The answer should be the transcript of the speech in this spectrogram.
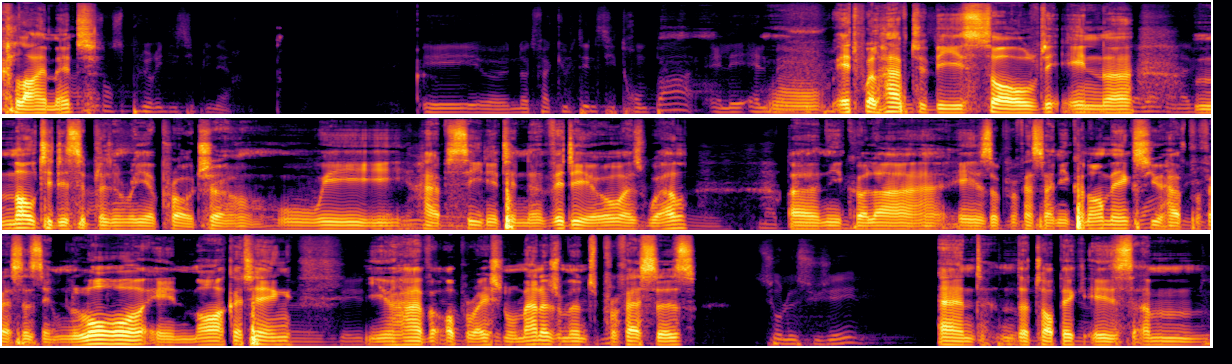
climate, it will have to be solved in a multidisciplinary approach. Uh, we have seen it in a video as well. Uh, Nicolas is a professor in economics. You have professors in law, in marketing. You have operational management professors and the topic is um,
